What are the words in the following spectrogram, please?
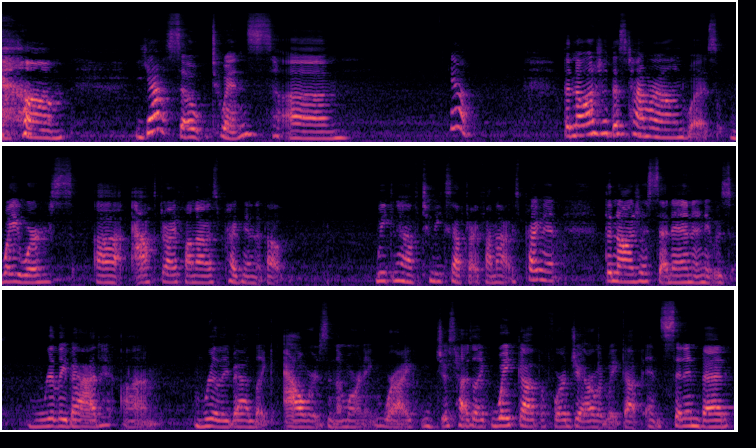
um, yeah, so twins. Um, yeah. The nausea this time around was way worse uh, after I found I was pregnant about week and a half, two weeks after I found out I was pregnant. The nausea set in and it was really bad. Um, really bad like hours in the morning where I just had to like wake up before JR would wake up and sit in bed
